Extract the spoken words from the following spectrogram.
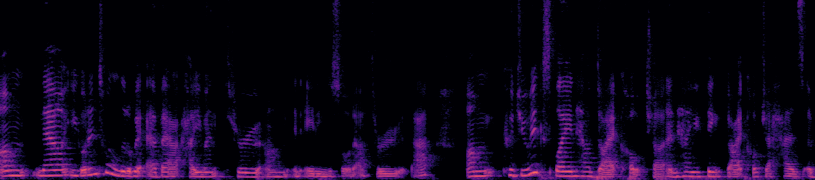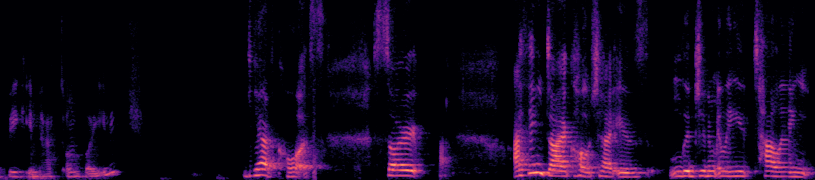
um, now, you got into a little bit about how you went through um, an eating disorder through that. Um, could you explain how diet culture and how you think diet culture has a big impact on body image? Yeah, of course. So, I think diet culture is legitimately telling,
